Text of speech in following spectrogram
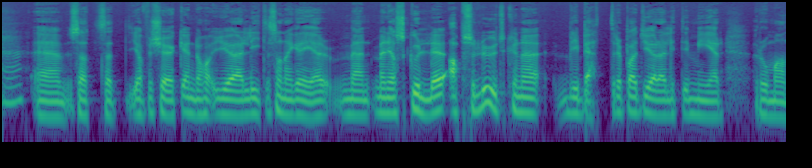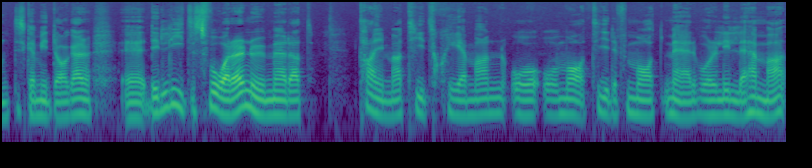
Mm. Eh, så, att, så att jag försöker ändå göra lite sådana grejer. Men, men jag skulle absolut kunna bli bättre på att göra lite mer romantiska middagar. Eh, det är lite svårare nu med att tajma tidsscheman och, och mat, tider för mat med vår lille hemma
